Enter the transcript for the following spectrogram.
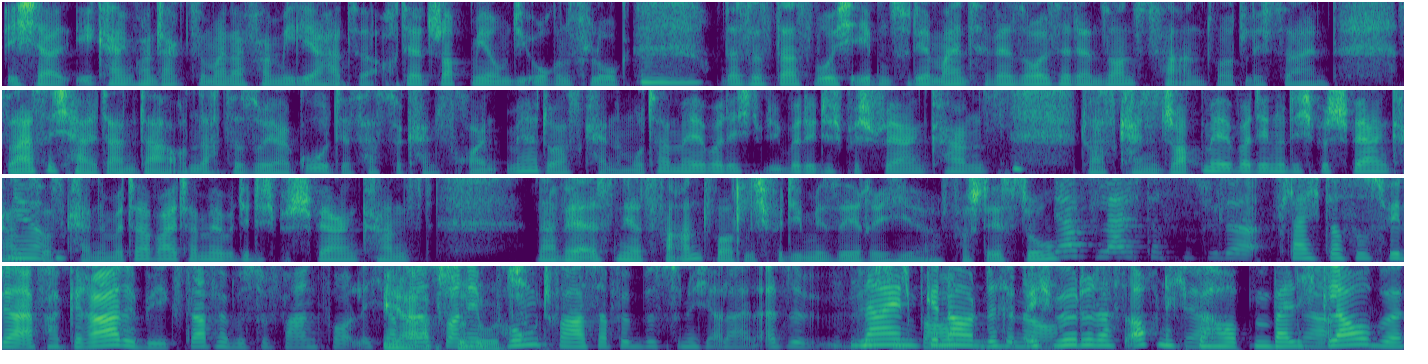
ich ja eh keinen Kontakt zu meiner Familie hatte, auch der Job mir um die Ohren flog, Mhm. und das ist das, wo ich eben zu dir meinte, wer sollte denn sonst verantwortlich sein, saß ich halt dann da und dachte so, ja gut, jetzt hast du keinen Freund mehr, du hast keine Mutter mehr, über, dich, über die du dich beschweren kannst, du hast keinen Job mehr, über den du dich beschweren kannst, Ja. du hast keine Mitarbeiter mehr, über die du dich beschweren kannst. Na, wer ist denn jetzt verantwortlich für die Misere hier? Verstehst du? Ja, vielleicht, dass du es wieder, vielleicht, dass du es wieder einfach gerade biegst. Dafür bist du verantwortlich. Aber Ja, dass du an dem absolut. Punkt warst, dafür bist du nicht allein. Also Nein, genau, das, ich würde das auch nicht Ja. behaupten, weil ich Ja. glaube,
